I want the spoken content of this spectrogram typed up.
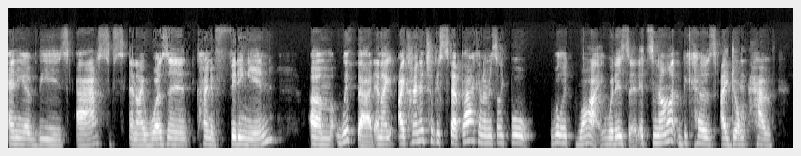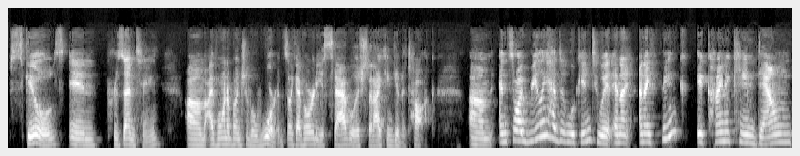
any of these asks and I wasn't kind of fitting in um, with that. And I, I kind of took a step back and I was like, well, well, like, why? What is it? It's not because I don't have skills in presenting um, I've won a bunch of awards. Like I've already established that I can give a talk. Um, and so I really had to look into it. And I, and I think it kind of came down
